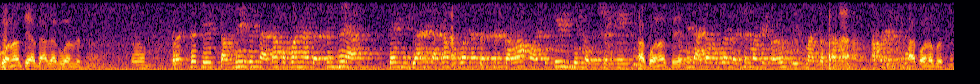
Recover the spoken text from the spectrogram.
કોના આ દાદા ભગવાન દર્શન? પ્રશ્ન છે તમને જે દાદા ભગવાન ના દર્શન થયા તેમ બીજાને દાદા ભગવાન ના દર્શન કરવા હોય તો કેવી રીતે કરી શકીએ? આ કોનો છે? દાદા ભગવાન દર્શન માટે કયો આ કોનો પ્રશ્ન?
